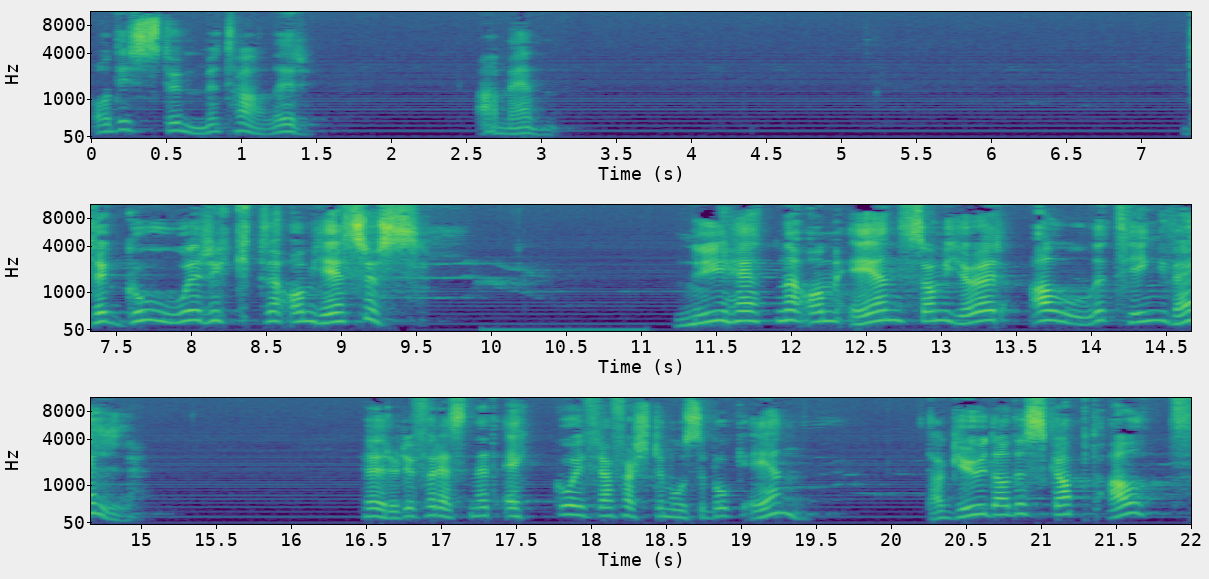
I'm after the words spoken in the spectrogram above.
og de stumme taler. Amen. det gode ryktet om Jesus. Nyhetene om en som gjør alle ting vel. Hører du forresten et ekko fra første Mosebok 1? Da Gud hadde skapt alt,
